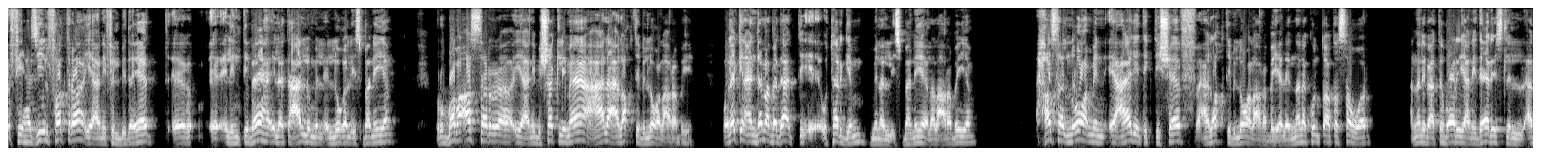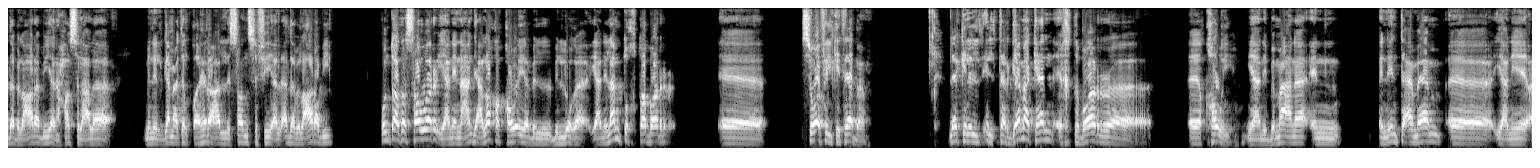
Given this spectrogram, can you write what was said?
في هذه الفترة يعني في البدايات آه، الانتباه إلى تعلم اللغة الإسبانية ربما أثر آه، يعني بشكل ما على علاقتي باللغة العربية. ولكن عندما بدأت أترجم من الإسبانية إلى العربية حصل نوع من إعادة اكتشاف علاقتي باللغة العربية لأن أنا كنت أتصور أنني باعتباري يعني دارس للأدب العربي أنا حاصل على من جامعة القاهرة على الليسانس في الأدب العربي. كنت أتصور يعني إن عندي علاقة قوية باللغة. يعني لم تختبر آه، سوى في الكتابة. لكن الترجمة كان اختبار آه، آه، قوي. يعني بمعنى ان إن أنت أمام يعني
